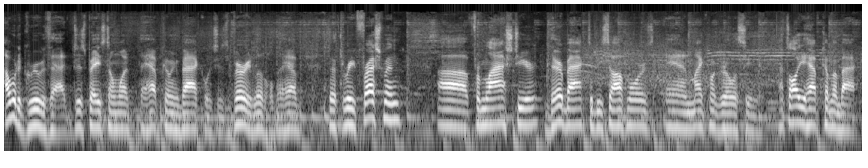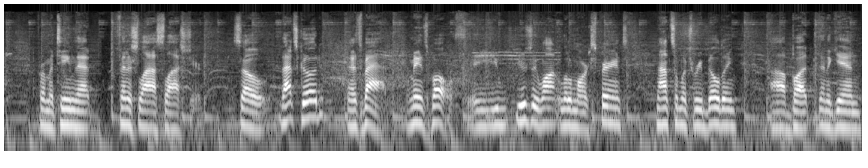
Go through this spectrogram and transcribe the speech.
I would agree with that just based on what they have coming back, which is very little. They have their three freshmen uh, from last year, they're back to be sophomores, and Mike McGuirl, a senior. That's all you have coming back from a team that finished last last year. So that's good and it's bad. I mean, it's both. You usually want a little more experience, not so much rebuilding, uh, but then again,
